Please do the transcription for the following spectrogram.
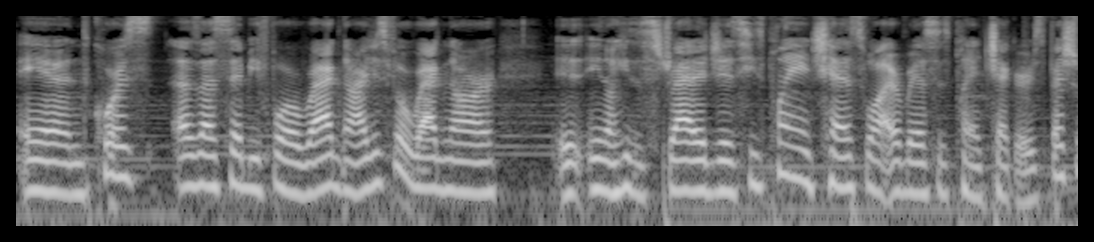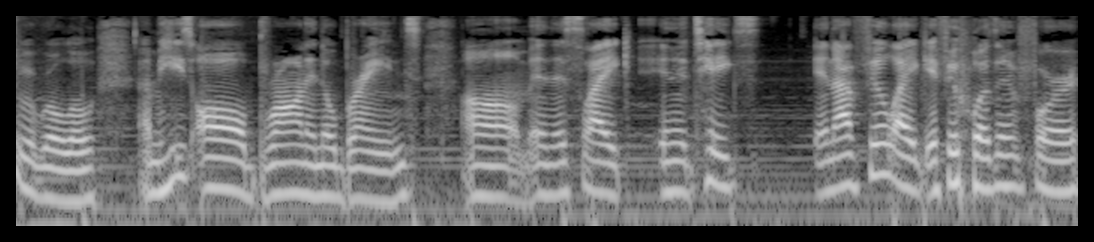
And of course, as I said before, Ragnar, I just feel Ragnar, is, you know, he's a strategist. He's playing chess while everybody else is playing checkers, especially with Rollo. I mean, he's all brawn and no brains. Um, and it's like, and it takes and I feel like if it wasn't for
